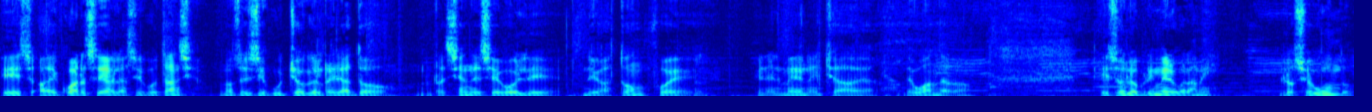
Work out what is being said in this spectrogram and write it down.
es adecuarse a las circunstancias. No sé si escuchó que el relato recién de ese gol de, de Gastón fue en el medio de la hinchada de, de Wander, ¿no? Eso es lo primero para mí. Lo segundo,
